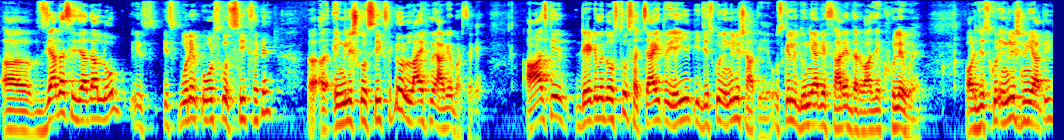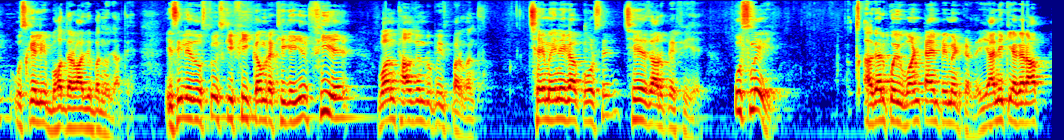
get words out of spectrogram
ज़्यादा से ज़्यादा लोग इस इस पूरे कोर्स को सीख सकें इंग्लिश को सीख सकें और लाइफ में आगे बढ़ सकें। आज के डेट में दोस्तों, सच्चाई तो यही है कि जिसको इंग्लिश आती है, उसके लिए दुनिया के सारे दरवाजे खुले हुए हैं। और जिसको इंग्लिश नहीं आती, उसके लिए बहुत दरवाजे बंद हो जाते हैं। इसीलिए दोस्तों, इसकी फ़ी कम रखी गई है। फ़ी है one thousand rupees per month छः महीने का कोर्स है छः हज़ार रुपये फ़ी है। उसमें भी अगर कोई वन टाइम पेमेंट कर दे, यानी कि अगर आप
